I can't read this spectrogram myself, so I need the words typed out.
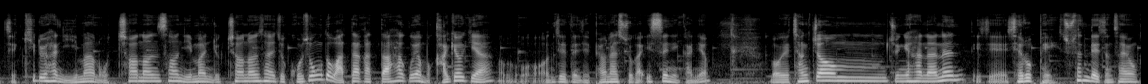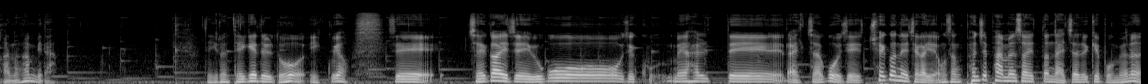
이제 키로에 한 25,000원 선, 26,000원 선 이제 그 정도 왔다 갔다 하고요. 뭐 가격이야 뭐 언제든 이제 변할 수가 있으니까요. 뭐 장점 중에 하나는 이제 제로페이 수산대전 사용 가능합니다. 이런 대게들도 있고요. 이제 제가 이제 요거 이제 구매할 때 날짜고 이제 최근에 제가 영상 편집하면서 했던 날짜들 이렇게 보면은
